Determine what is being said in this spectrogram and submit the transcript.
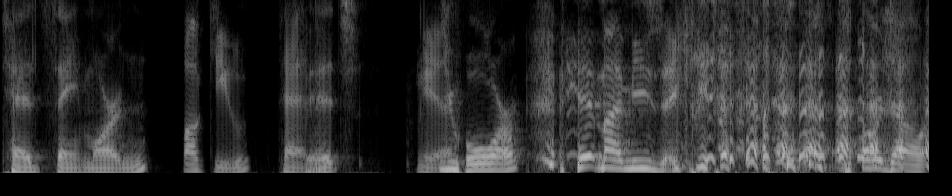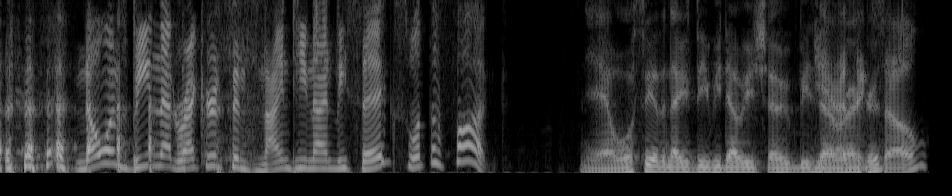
Ted St. Martin, Fuck you, Ted. bitch. Yeah. You whore. Hit my music. or don't. no one's beaten that record since 1996. What the fuck? yeah, we'll see at the next DPW show who beats yeah, that I record. think so.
